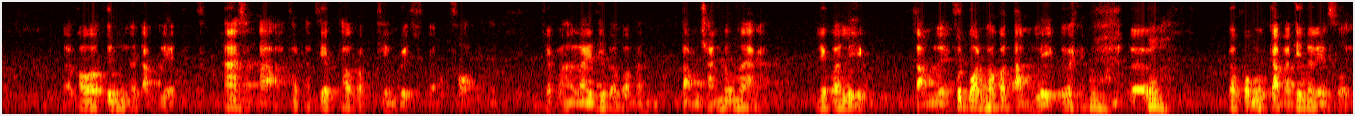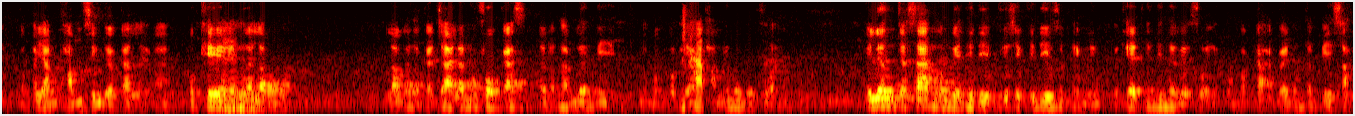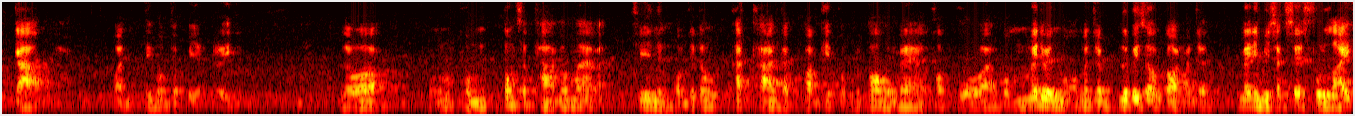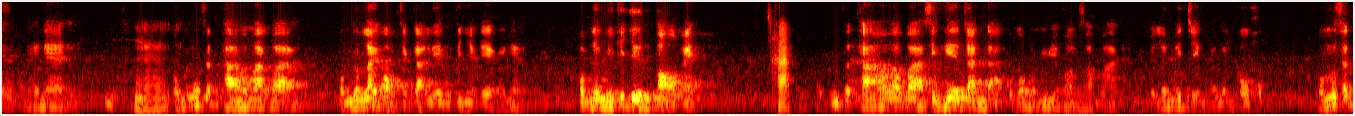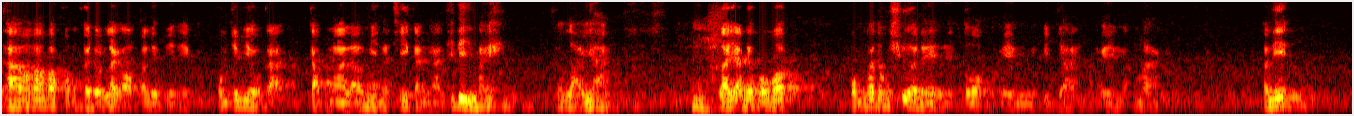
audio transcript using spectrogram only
แล้วเขาก็ขึ้นระดับเรียนห้าสตาร์ถ้าเทียบเท่ากับเคมบริดจ์กับออกฟอร์ดนะจากมหาลัยที่แบบว่ามันต่ำชั้นมากๆอะเรียกว่าลีกต่ำเลย ฟุตบอลเขาก็ต่ำลีกด้วย เออก็ผมก็กลับมาที่นเรศวรก็พยายามทำสิ่งเดียวกันเลยว่า โอเคในเมื่อเรา เราก็จะกระจายแล้วต้องโฟกัสเราต้องทำเรื่องนี้แล้วผมก็พยายามครับทำให้นเรศวรไอ้เรื่องจะสร้างโรงเรียนที่ดีฟิสิกส์ที่ดีสุดแห่งหนึ่งของประเทศที่ที่นเรศวรผมประกาศไว้ตั้งแต่ปีสามเก้านะครับ วันที่ผมจบปริญญาตรี แล้วก็ผมผมต้องศรัทธามากๆอะที่หนึ่งผมจะต้องคัดค้านกับความคิดของคุณพ่อคุณแม่ครอบครัวว่า ผมไม่ได้เป็นหมอมันจะหรือวิศวกรมันจะไม่ได้มี successful life แน่ๆอืมผมก็ต้องศรัทธามากๆว่า ผมโดนไล่ออกจากการเรียนปริญญาเอกแล้วเนี่ย ผมยังมีที่ยืนต่อไหมครับผมศรัทธามากๆว่าสิ่งที่อาจารย์ด่าผมว่าผมไม่มีความสามารถ มันเป็นเรื่องไม่จริงเป็นเรื่องโกหก ผมต้องศรัทธามากๆว่าผมเคยโดนไล่ออกการเรียนเอกผมจะมีโอกาสกลับมาแล้วมีหน้าที่การงานที่ดีไหมก็หลายอย่าง หลายอย่างที่ผมว่า ผมก็ต้องเชื่อในตัวผมเองในวิญญาณของผมเองมากๆตอนนี้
